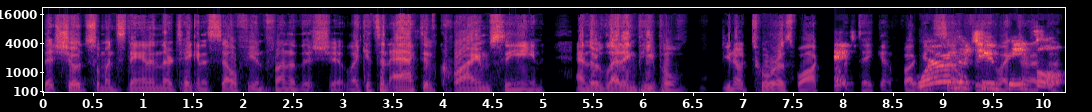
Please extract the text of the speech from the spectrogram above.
that showed someone standing there taking a selfie in front of this shit. Like it's an active crime scene and they're letting people, you know, tourists walk Hey, and take a fucking Where are selfie the two like they're the- people?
